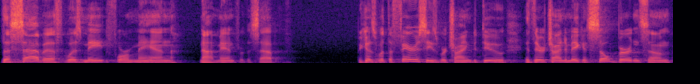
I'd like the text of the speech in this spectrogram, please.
"The Sabbath was made for man, not man for the Sabbath." Because what the Pharisees were trying to do is they were trying to make it so burdensome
